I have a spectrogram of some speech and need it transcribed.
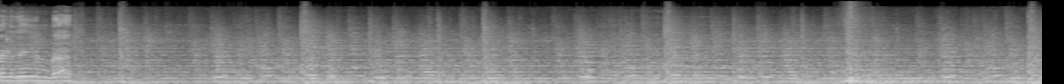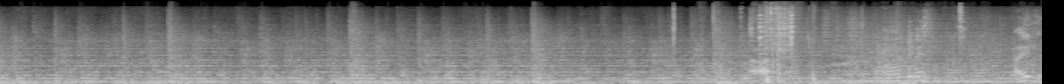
Neredeyim ben? Ne oldu be? Hayırdır?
